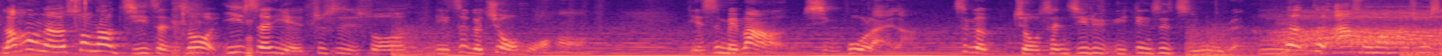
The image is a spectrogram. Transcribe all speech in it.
然后呢，送到急诊之后，医生也就是说，你这个救活哈，也是没办法醒过来啦。这个九成几率一定是植物人。那这阿松妈妈就会想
